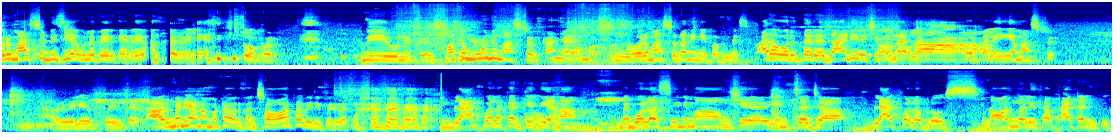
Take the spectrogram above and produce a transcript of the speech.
ஒரு மாஸ்டர் பிஸியாக உள்ளே போயிருக்காரு. வந்துட்டார் வெளியே. சூப்பர். தி யூனிட் மொத்தம் மூணு மாஸ்டர் இருக்காங்க. ஒரு மாஸ்டர் தான் நீங்கள் இப்போ மிஸ் அதான் ஒருத்தர் தாடி வச்சுட்டு இருந்தார்ல அவர் பழைய மாஸ்டர். அவர் வெளியே போயிருக்காரு. ஆறு மணி ஆனால் மட்டும் அவர் கொஞ்சம் ஷார்ப்பாக வெளியே போயிடுவார். பிளாக் வளர்க்க இருக்கே தியானா? ना मैं बोला सिनेमा उनके इंट्रजा ब्लैक वाला ब्लाउज नॉर्मली था पैटर्न कुछ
